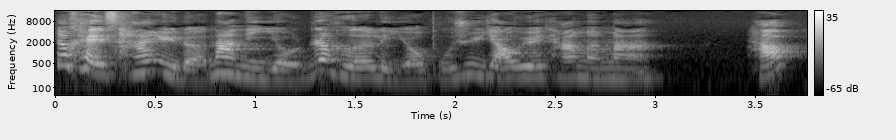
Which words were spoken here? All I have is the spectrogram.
就可以参与了。那你有任何的理由不去邀约他们吗？好，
